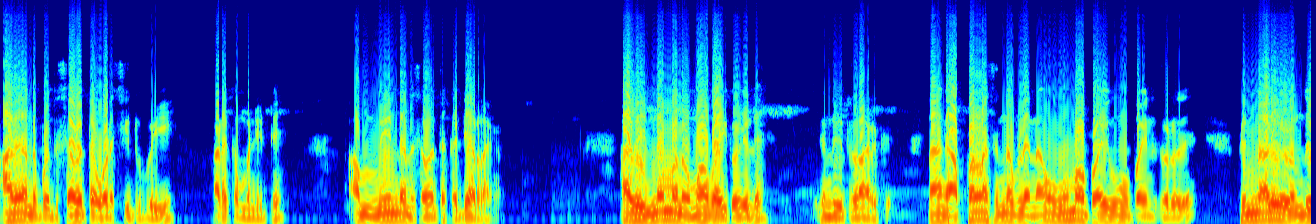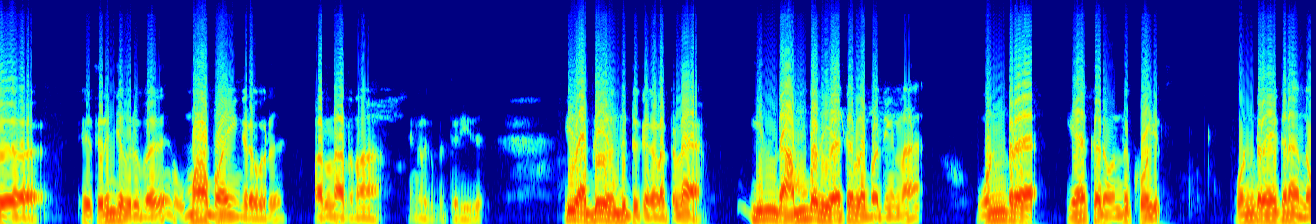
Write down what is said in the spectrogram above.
அதை அந்த பத்து செவத்தை உடச்சிக்கிட்டு போய் அடக்கம் பண்ணிட்டு அம் மீண்டும் அந்த செவத்தை கட்டிடுறாங்க அது இன்னமும் அந்த உமாபாய் கோயில் இருந்துக்கிட்டு தான் இருக்கு. நாங்கள் அப்பெல்லாம் சின்ன பிள்ளைனா ஊமாபாய் ஊமாபாய்ன்னு சொல்றது பின்னாலே வந்து இது தெரிஞ்ச விருப்பாது உமாபாய்ங்கிற ஒரு வரலாறு தான் எங்களுக்கு இப்போ தெரியுது. இது அப்படியே இருந்துட்டு இருக்க காலத்துல இந்த ஐம்பது ஏக்கர்ல பாத்தீங்கன்னா ஒன்றரை ஏக்கர் வந்து கோயில். ஒன்றரை ஏக்கர் அந்த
